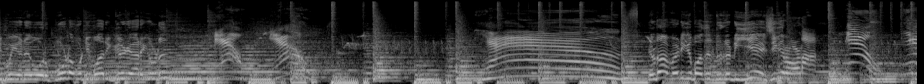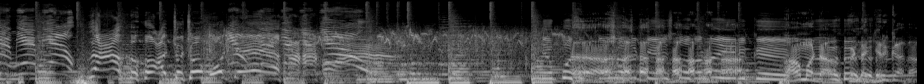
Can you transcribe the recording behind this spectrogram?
இப்போ எனக்கு ஒரு பூனைக்குட்டி மாதிரி கீழே இறக்கி விடு. என்னடா வேடிக்கை பார்த்துட்டு இருக்க நீ சீக்கிரம் வாடா. அச்சோ போச்சே ஆமாடா இருக்காதா?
